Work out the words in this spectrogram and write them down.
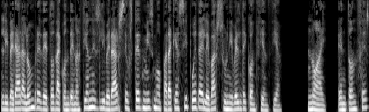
Liberar al hombre de toda condenación es liberarse usted mismo para que así pueda elevar su nivel de conciencia. No hay, entonces,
